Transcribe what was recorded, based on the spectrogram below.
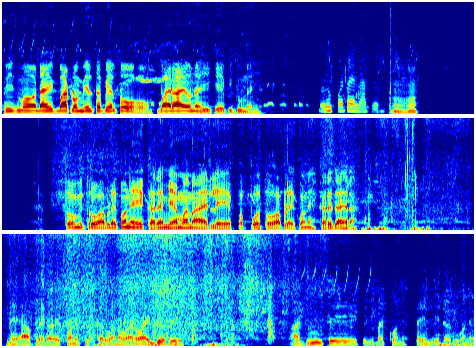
ફ્રીજમાં ડાયરેક્ટ બાટલો મેલતા પહેલ તો બહાર આવ્યો નહીં કે પીધું નહીં. બધું પટાઈ નાખે. હમ. તો મિત્રો, આપણે કોને? ઘરે મહેમાન આ એટલે પપ્પો તો આપણે કોને? ઘરે જાહેરા ને આપણે હવે કોને ફિટ કરવાનો વારો આવી ગયો છે. આ જૂની છે, પેલી બાદ કોને? ત્રણ લીટરું અને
